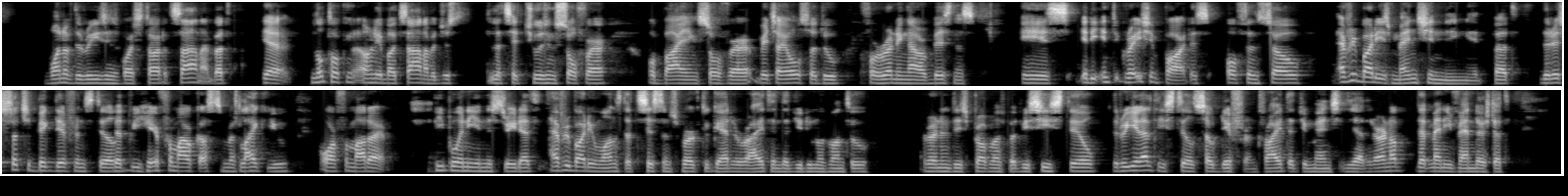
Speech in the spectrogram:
one of the reasons why I started Sana. But yeah, not talking only about Sana, but just let's say choosing software or buying software, which I also do for running our business, is yeah, the integration part is often so everybody is mentioning it, but there is such a big difference still that we hear from our customers like you or from other people in the industry that everybody wants that systems work together, right? And that you do not want to run into these problems, but we see still the reality is still so different, right? That you mentioned, yeah, there are not that many vendors that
